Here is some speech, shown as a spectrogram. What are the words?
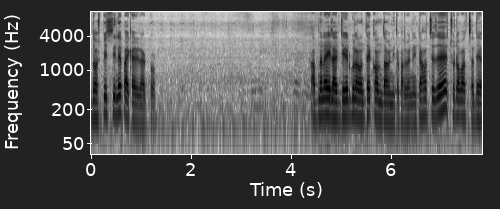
দশ পিস নিলে পাইকারি রাখব। আপনারা এই লাইফ জ্যাকেটগুলো আমাদের কম দামে নিতে পারবেন। এটা হচ্ছে যে ছোটো বাচ্চাদের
